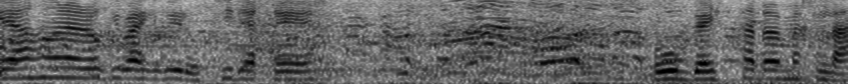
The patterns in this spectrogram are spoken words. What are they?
এয়াখন আৰু কিবা কিবি ৰখি থাকে। অ গাইজ চাদৰ মেখেলা।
